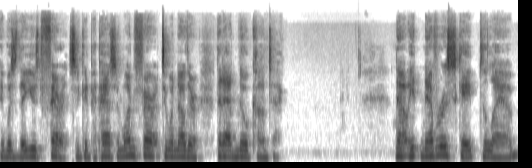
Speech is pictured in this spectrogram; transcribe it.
It was they used ferrets. It could pass from one ferret to another that had no contact. Now it never escaped the lab,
